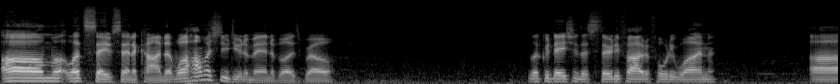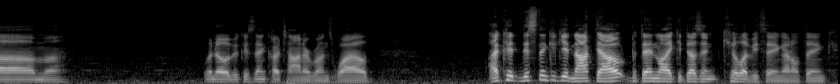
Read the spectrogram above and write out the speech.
Um, let's save Sandaconda. Well, how much do you do to Mandibuzz, bro? Liquidation that's 35 to 41. Um Well no, because then Kartana runs wild. I could this thing could get knocked out, but then like it doesn't kill everything, I don't think.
